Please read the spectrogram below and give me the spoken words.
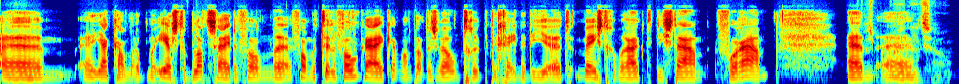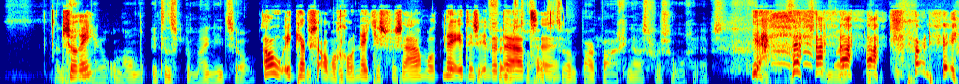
Um, uh, jij kan op mijn eerste bladzijde van, uh, van mijn telefoon kijken, want dat is wel een truc. Degene die je het meest gebruikt, die staan vooraan. En, dat is uh, niet zo. Sorry? Heel onhandig. Het is bij mij niet zo. Oh, ik heb ze allemaal gewoon netjes verzameld. Nee, het is inderdaad. Ik toch altijd wel een paar pagina's voor sommige apps. Ja. oh nee.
